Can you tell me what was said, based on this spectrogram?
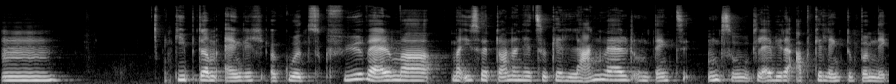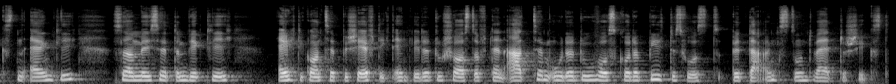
mh, mm, gibt einem eigentlich ein gutes Gefühl, weil man, man ist halt dann auch nicht so gelangweilt und denkt und so gleich wieder abgelenkt und beim nächsten eigentlich, sondern man ist halt dann wirklich eigentlich die ganze Zeit beschäftigt. Entweder du schaust auf deinen Atem oder du hast gerade ein Bild, das du bedankst und weiterschickst.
